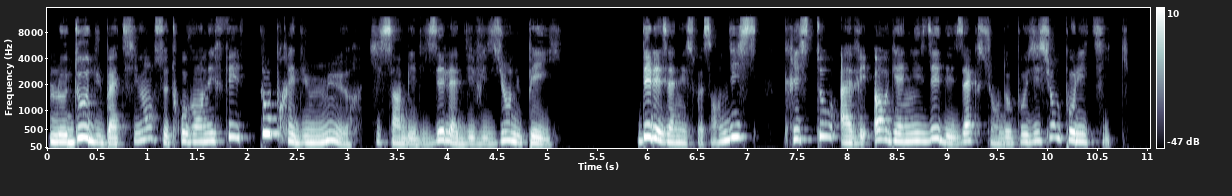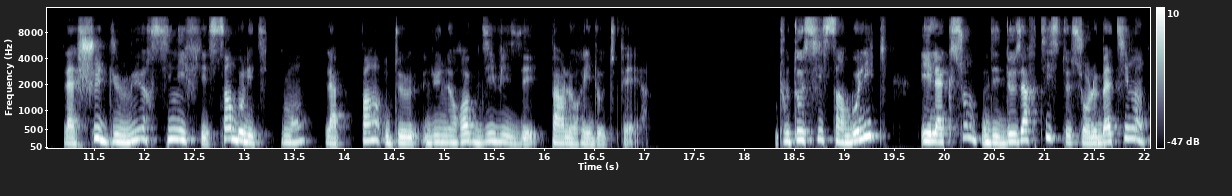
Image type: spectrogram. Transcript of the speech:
Le dos du bâtiment se trouve en effet tout près du mur qui symbolisait la division du pays. Dès les années 70, Christo avait organisé des actions d'opposition politique. La chute du mur signifiait symboliquement la fin d'une Europe divisée par le rideau de fer. Tout aussi symbolique est l'action des deux artistes sur le bâtiment,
